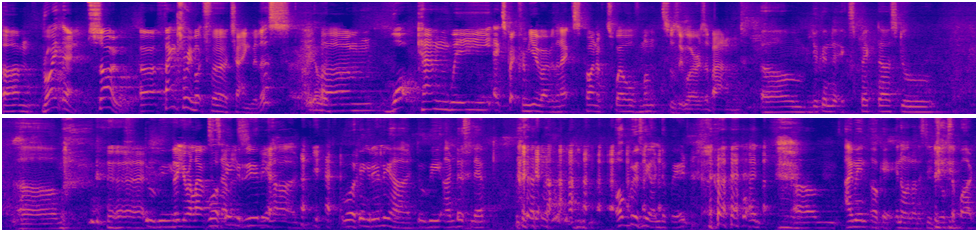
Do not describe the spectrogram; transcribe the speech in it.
yeah. Um, right then. So, uh, thanks very much for chatting with us. Um, what can we expect from you over the next kind of 12 months, as it were, as a band? Um, you can expect us to um, to be That you're allowed to working really Yeah. hard, Yeah. working really hard to be underslept, obviously underpaid. and, um, I mean, okay, in all honesty, jokes apart,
